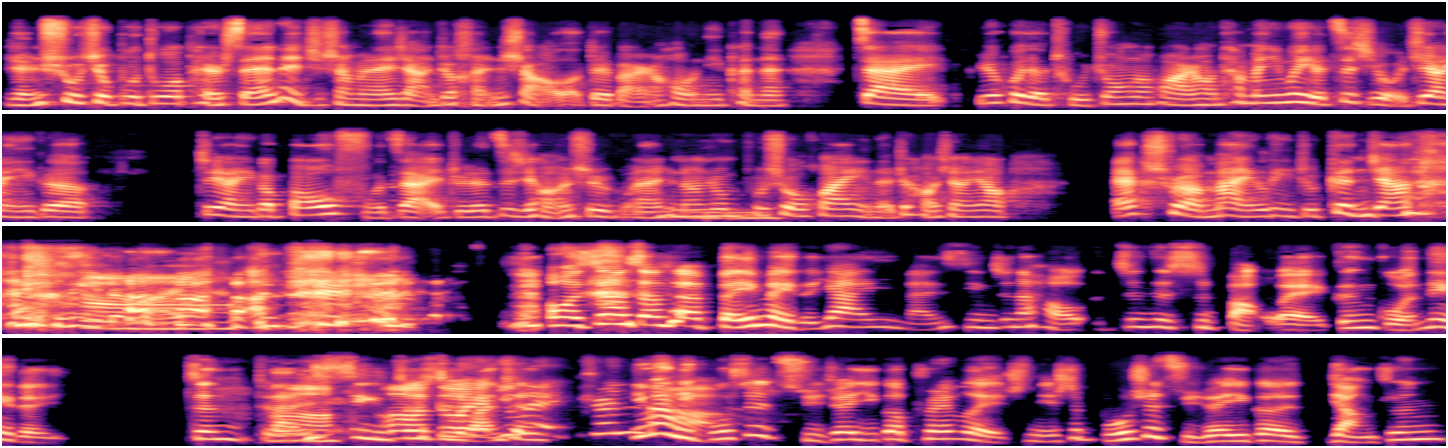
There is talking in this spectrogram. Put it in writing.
人数就不多，percentage 上面来讲就很少了，对吧？然后你可能在约会的途中的话，然后他们因为有自己有这样一个这样一个包袱在，觉得自己好像是男生当中不受欢迎的，就好像要。Extra 卖力就更加 卖力的来去。我 这样想起来，北美的亚裔男性真的好，真的是宝哎，跟国内的真男性就是完全，因为你不是取决一个 privilege，你是不是取决一个养尊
